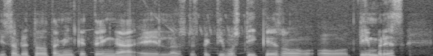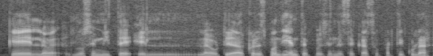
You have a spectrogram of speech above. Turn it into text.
y sobre todo también que tenga eh, los respectivos tickets o, timbres que los emite la autoridad correspondiente, pues en este caso particular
